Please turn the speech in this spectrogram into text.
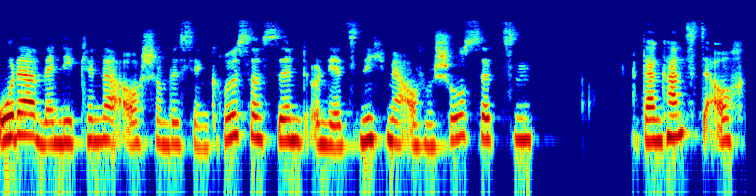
Oder wenn die Kinder auch schon ein bisschen größer sind und jetzt nicht mehr auf dem Schoß sitzen, dann kannst du auch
